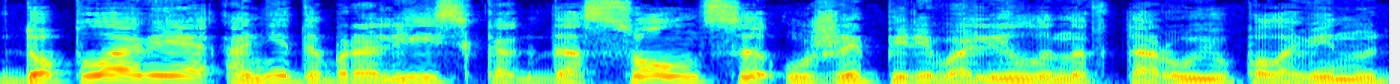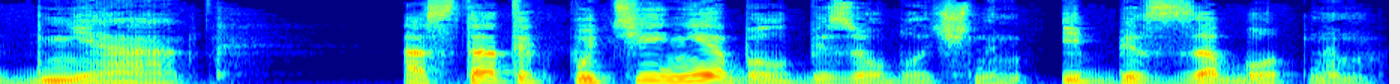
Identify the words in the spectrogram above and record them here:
До Плавия они добрались, когда солнце уже перевалило на вторую половину дня. Остаток пути не был безоблачным и беззаботным.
